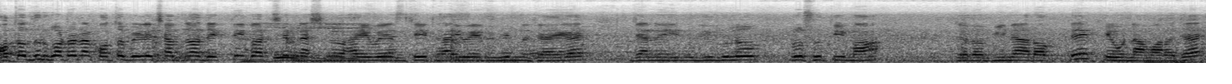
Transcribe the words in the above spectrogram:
কত দুর্ঘটনা কত বেড়েছে আপনারা দেখতেই পাচ্ছেন ন্যাশনাল হাইওয়ে স্টেট হাইওয়ে বিভিন্ন জায়গায় যেন এই রোগীগুলো প্রসূতি মা যেন বিনা রক্তে কেউ না মারা যায়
